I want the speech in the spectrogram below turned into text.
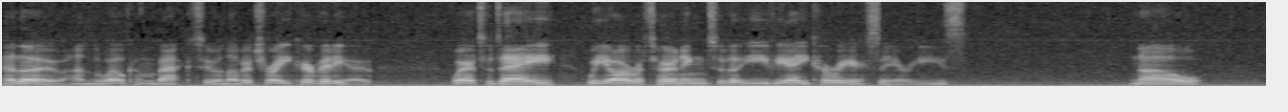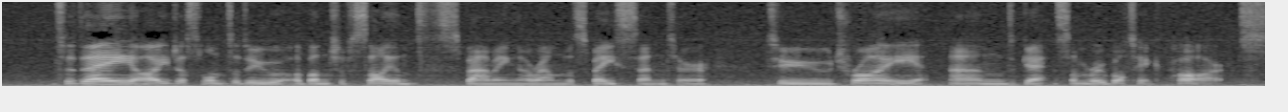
Hello and welcome back to another Treiakuar video where today we are returning to the EVA career series. Now today I just want to do a bunch of science spamming around the space center to try and get some robotic parts.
